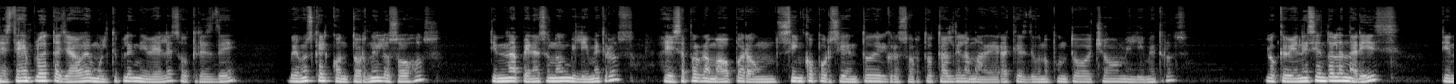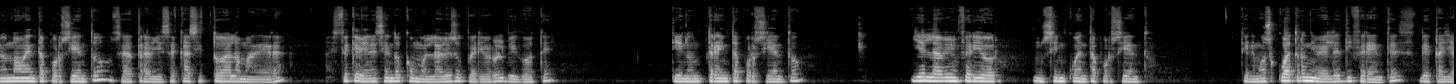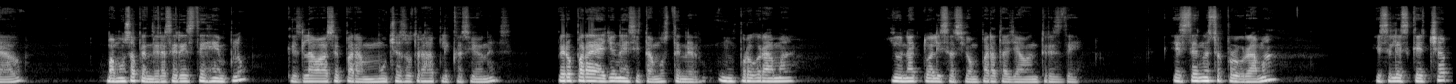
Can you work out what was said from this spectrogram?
En este ejemplo detallado de múltiples niveles o 3D, vemos que el contorno y los ojos tienen apenas unos milímetros. Ahí está programado para un 5% del grosor total de la madera, que es de 1.8 milímetros. Lo que viene siendo la nariz tiene un 90%, o sea, atraviesa casi toda la madera. Este que viene siendo como el labio superior o el bigote, tiene un 30% y el labio inferior un 50%. Tenemos cuatro niveles diferentes detallado. Vamos a aprender a hacer este ejemplo, que es la base para muchas otras aplicaciones, pero para ello necesitamos tener un programa y una actualización para tallado en 3D. Este es nuestro programa, es el SketchUp,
